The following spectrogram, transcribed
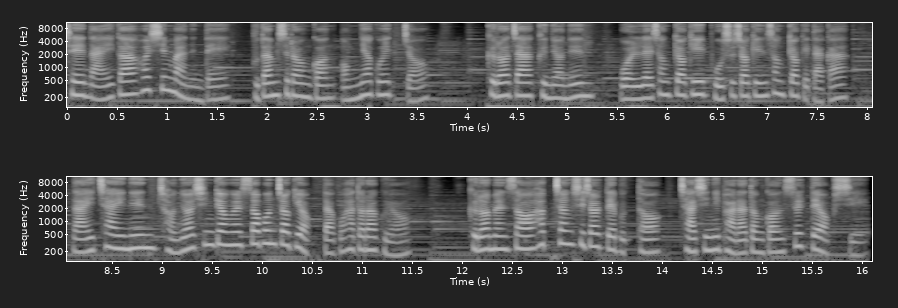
제 나이가 훨씬 많은데 부담스러운 건 없냐고 했죠. 그러자 그녀는 원래 성격이 보수적인 성격에다가 나이 차이는 전혀 신경을 써본 적이 없다고 하더라고요. 그러면서 학창 시절 때부터 자신이 바라던 건 쓸데없이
